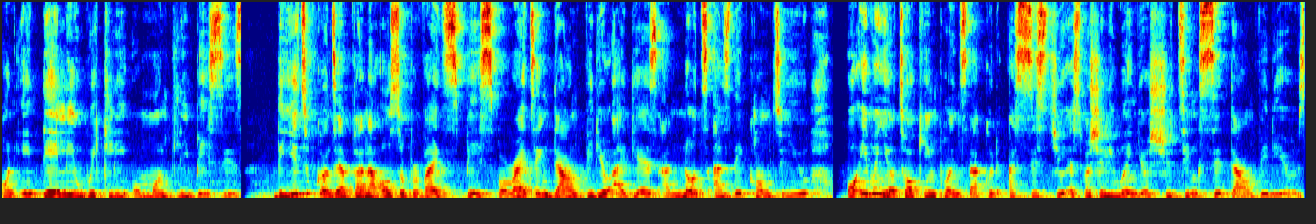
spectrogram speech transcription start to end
on a daily, weekly, or monthly basis. The YouTube Content Planner also provides space for writing down video ideas and notes as they come to you, or even your talking points that could assist you, especially when you're shooting sit down videos.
